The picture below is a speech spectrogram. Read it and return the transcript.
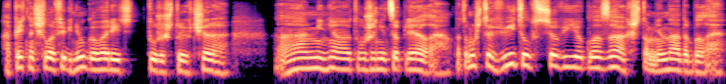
Опять начала фигню говорить, ту же, что и вчера. А меня это уже не цепляло, потому что видел все в ее глазах, что мне надо было.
